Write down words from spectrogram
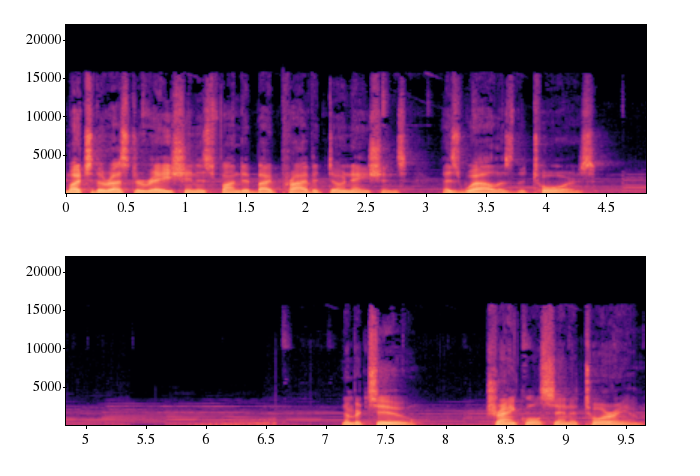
Much of the restoration is funded by private donations as well as the tours. Number 2. Tranquille Sanatorium.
